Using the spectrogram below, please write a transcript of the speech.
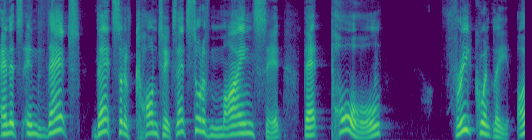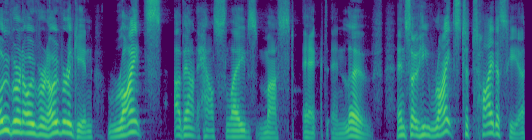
And it's in that, that sort of context, that sort of mindset, that Paul frequently, over and over and over again, writes about how slaves must act and live. And so he writes to Titus here,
